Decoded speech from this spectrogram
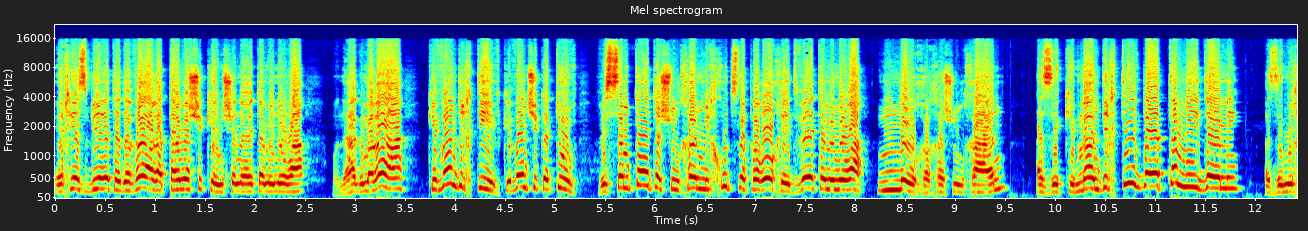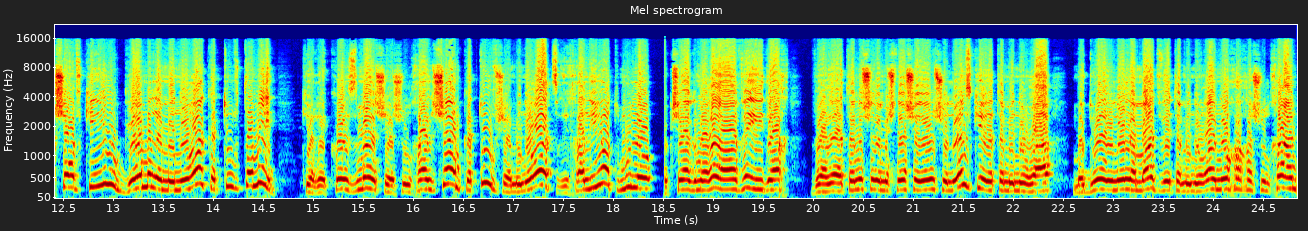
איך יסביר את הדבר התנא שכן שנה את המנורה? עונה הגמרא, כיוון דכתיב, כיוון שכתוב, ושמת את השולחן מחוץ לפרוכת ואת המנורה נוכח השולחן, אז זה כמאן דכתיב בה תמיד דמי. אז זה נחשב כאילו גם על המנורה כתוב תמיד, כי הרי כל זמן שהשולחן שם כתוב שהמנורה צריכה להיות מולו. בבקשה הגמרא ואידך, והרי התנא של המשנה שלנו שלא הזכיר את המנורה, מדוע הוא לא למד ואת המנורה נוכח השולחן,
